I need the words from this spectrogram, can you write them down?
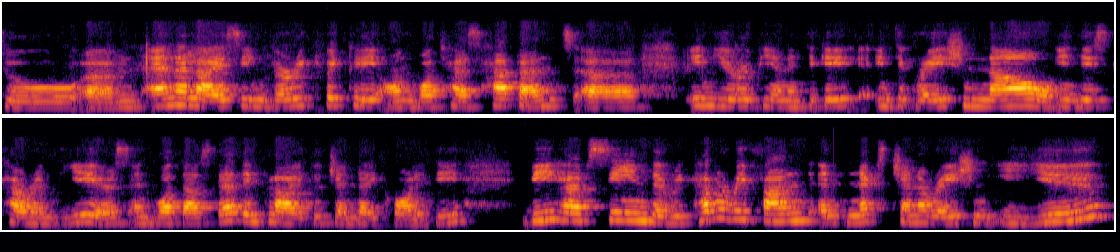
to um, analyzing very quickly on what has happened uh, in European integra integration now in these current years, and what does that imply to gender equality. We have seen the Recovery Fund and Next Generation EU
